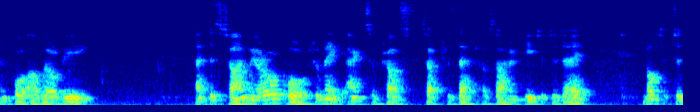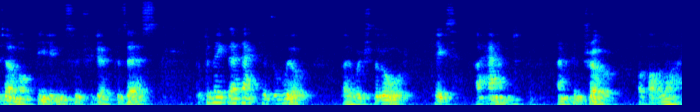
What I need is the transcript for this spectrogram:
and for our well being. At this time, we are all called to make acts of trust, such as that of Simon Peter today, not to turn on feelings which we don't possess, but to make that act of the will by which the Lord takes a hand and control of our lives.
